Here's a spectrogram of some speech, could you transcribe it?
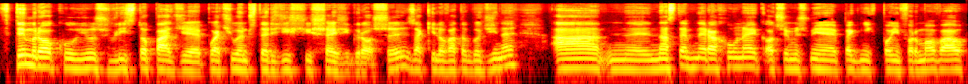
w tym roku już w listopadzie płaciłem 46 groszy za kilowatogodzinę, a następny rachunek, o czym już mnie Pegnik poinformował,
